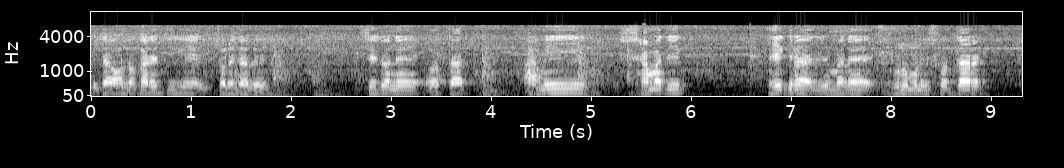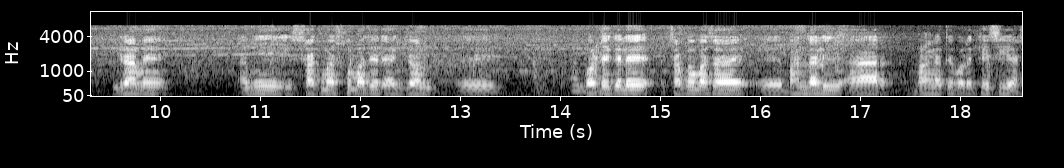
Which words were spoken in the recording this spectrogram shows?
এটা অন্ধকারের দিকে চলে যাবে। সেজন্য অর্থাৎ আমি সামাজিক এই গ্রা মানে গুণমণি সর্দার গ্রামে আমি সাকমা সমাজের একজন বলতে গেলে চাকমা ভাষায় এ, ভান্দালি আর বাংলাতে বলে কেসিয়ার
